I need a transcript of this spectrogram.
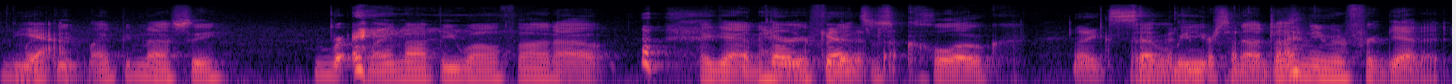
Might yeah. be, might be messy. right. Might not be well thought out. Again, Harry forgets his cloak. like and seventy leave- percent No, of doesn't even forget it.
